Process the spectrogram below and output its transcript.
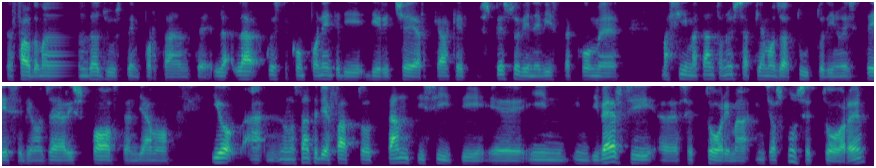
per fare la domanda giusta è importante. La, la, questa componente di, di, ricerca che spesso viene vista come ma sì, ma tanto noi sappiamo già tutto di noi stessi, abbiamo già risposte, andiamo... Io, ah, nonostante abbia fatto tanti siti eh, in, in, diversi eh, settori, ma in ciascun settore,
